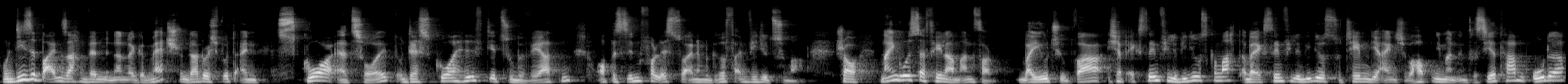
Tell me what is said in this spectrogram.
Und diese beiden Sachen werden miteinander gematcht und dadurch wird ein Score erzeugt und der Score hilft dir zu bewerten, ob es sinnvoll ist, zu einem Begriff ein Video zu machen. Schau, mein größter Fehler am Anfang bei YouTube war, ich habe extrem viele Videos gemacht, aber extrem viele Videos zu Themen, die eigentlich überhaupt niemanden interessiert haben oder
